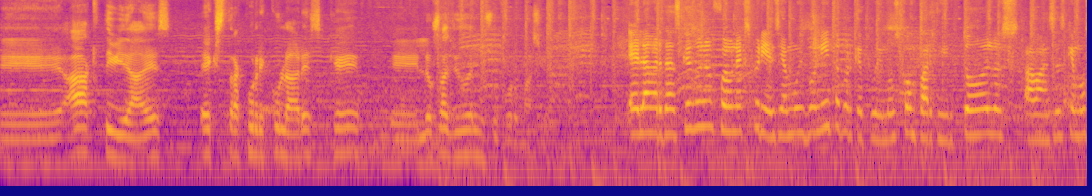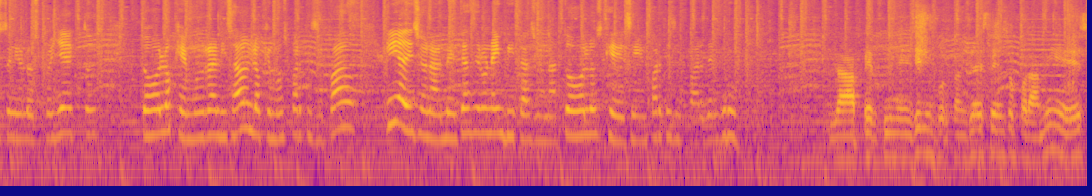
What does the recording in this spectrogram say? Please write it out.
eh, a actividades extracurriculares que los ayuden en su formación. Eh, la verdad es que eso fue una experiencia muy bonita porque pudimos compartir todos los avances que hemos tenido en los proyectos, todo lo que hemos realizado, en lo que hemos participado y adicionalmente hacer una invitación a todos los que deseen participar del grupo. La pertinencia y la importancia de este evento para mí es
